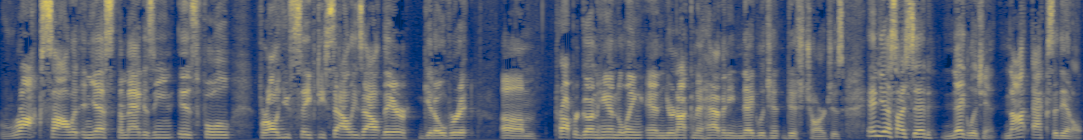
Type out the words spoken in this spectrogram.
rock solid. And yes, the magazine is full. For all you safety sallies out there, get over it. Um, proper gun handling, and you're not going to have any negligent discharges. And yes, I said negligent, not accidental.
